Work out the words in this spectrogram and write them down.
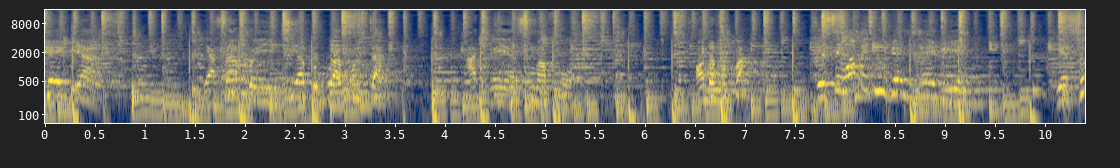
dwa bi a yɛasan kɔ yɛnkyi akɔgu akonta akyerɛ yɛn somafoɔ ɔdɔfopa sese woamɛde wo dwa nyinaa awiɛ yɛsɛ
